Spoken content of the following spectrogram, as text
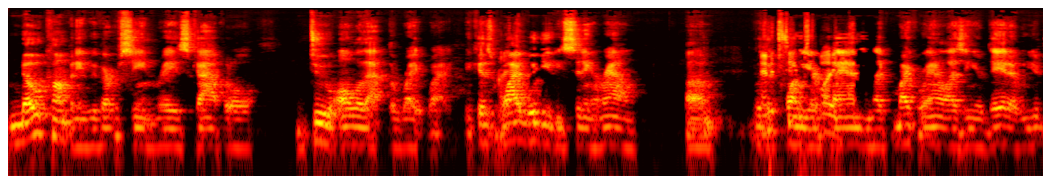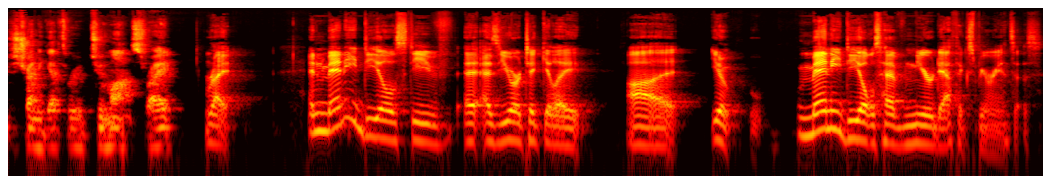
no company we've ever seen raise capital do all of that the right way. Because right. why would you be sitting around um, with and a 20 year like, plan and like micro analyzing your data when you're just trying to get through two months, right? Right. And many deals, Steve, as you articulate, uh, you know, many deals have near death experiences.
